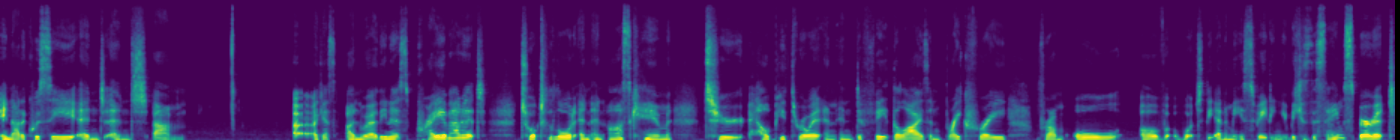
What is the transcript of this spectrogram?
inadequacy and and um, I guess unworthiness, pray about it, talk to the Lord and, and ask Him to help you through it and, and defeat the lies and break free from all of what the enemy is feeding you because the same spirit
